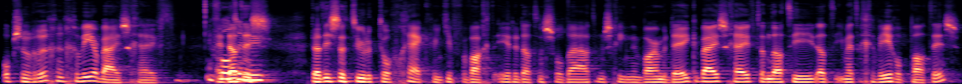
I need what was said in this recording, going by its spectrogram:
op zijn rug een geweer bij zich heeft. En dat is dat is natuurlijk toch gek. Want je verwacht eerder dat een soldaat misschien een warme deken bij zich heeft... dan dat hij, dat hij met een geweer op pad is.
